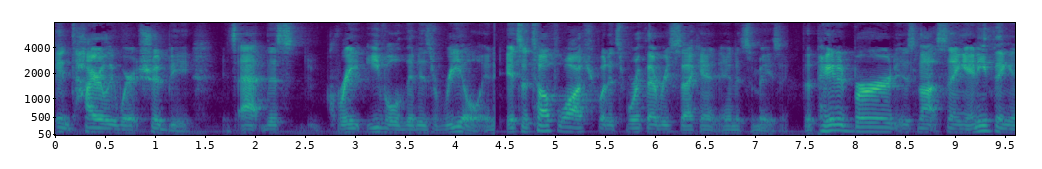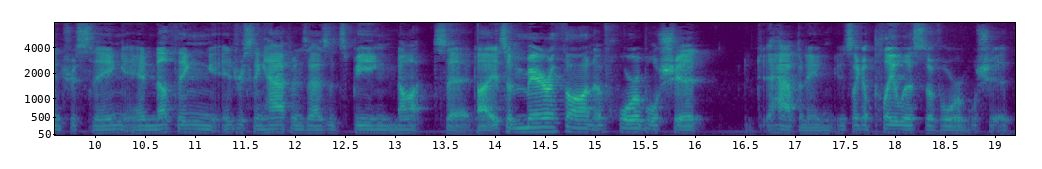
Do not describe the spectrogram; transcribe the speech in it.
entirely where it should be. It's at this great evil that is real. And it's a tough watch, but it's worth every second and it's amazing. The Painted Bird is not saying anything interesting and nothing interesting happens as it's being not said. Uh, it's a marathon of horrible shit happening. It's like a playlist of horrible shit,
